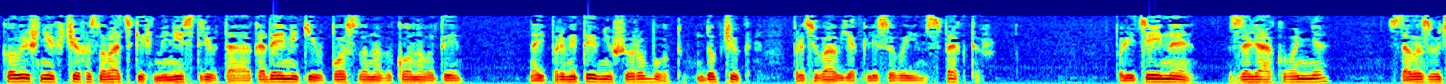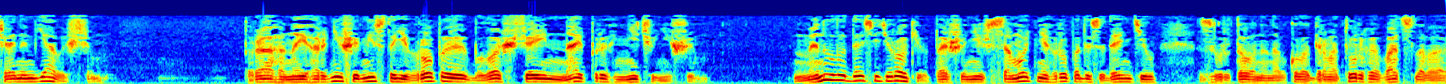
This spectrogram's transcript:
Колишніх чехословацьких міністрів та академіків послано виконувати найпримітивнішу роботу. Дубчик працював як лісовий інспектор. Поліційне залякування стало звичайним явищем. Прага, найгарніше місто Європи, було ще й найпригніченішим. Минуло 10 років, перше ніж самотня група дисидентів, згуртована навколо драматурга Вацлава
